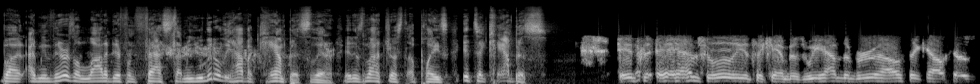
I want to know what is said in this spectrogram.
But I mean, there's a lot of different fests. I mean, you literally have a campus there. It is not just a place; it's a campus. It's absolutely it's a campus. We have the brew house at Cal Coast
